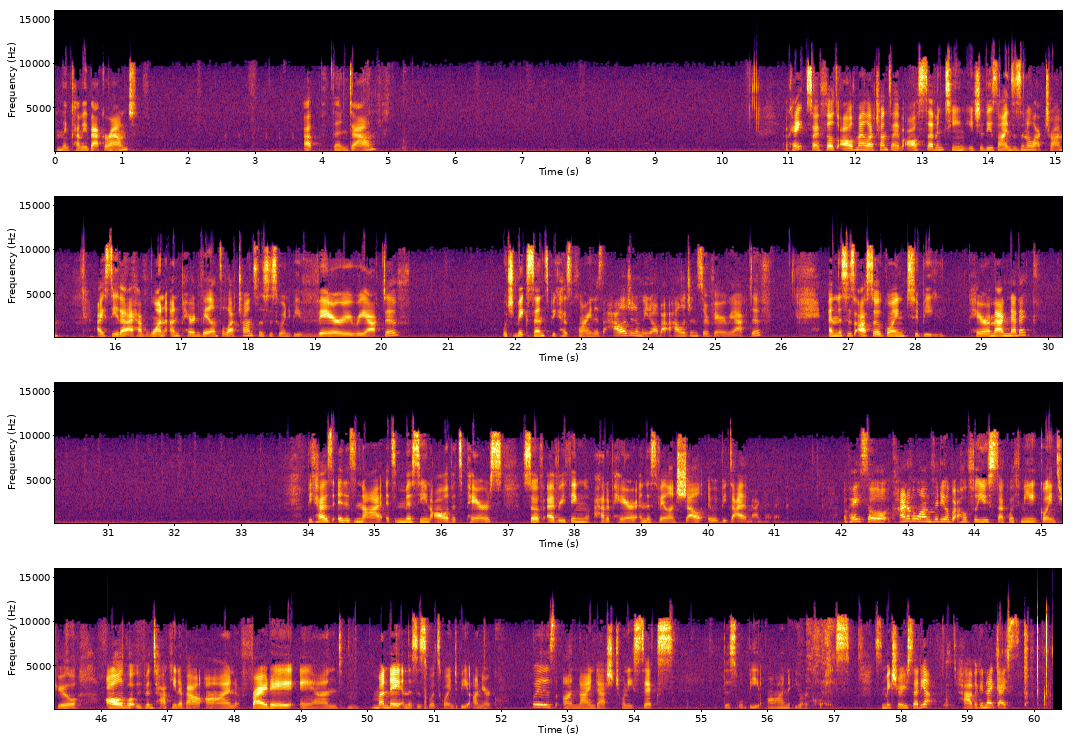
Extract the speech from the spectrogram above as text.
and then coming back around. Up, then down. Okay, so I filled all of my electrons. I have all 17. Each of these lines is an electron. I see that I have one unpaired valence electron, so this is going to be very reactive, which makes sense because chlorine is a halogen, and we know about halogens, they're very reactive. And this is also going to be paramagnetic, because it is not, it's missing all of its pairs. So if everything had a pair in this valence shell, it would be diamagnetic. Okay, so kind of a long video, but hopefully you stuck with me going through all of what we've been talking about on Friday and Monday, and this is what's going to be on your quiz on 9-26. This will be on your quiz. So make sure you study up. Have a good night, guys.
